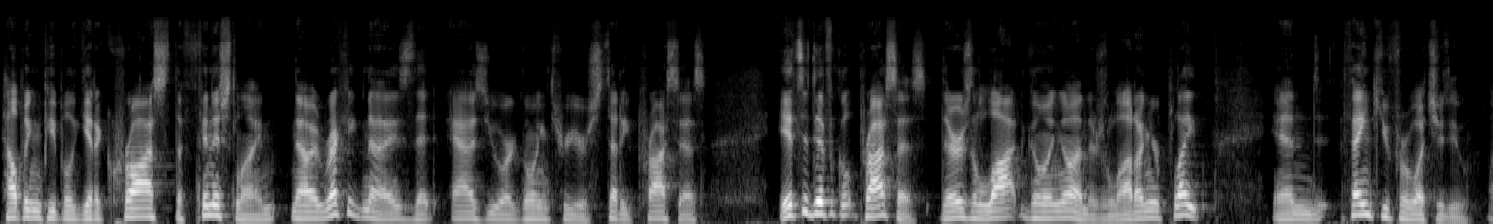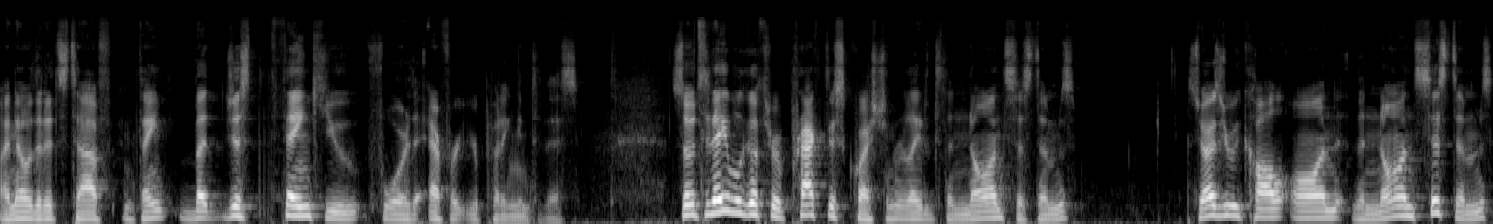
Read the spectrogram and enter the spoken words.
helping people get across the finish line. Now, I recognize that as you are going through your study process, it's a difficult process. There's a lot going on, there's a lot on your plate. And thank you for what you do. I know that it's tough and thank but just thank you for the effort you're putting into this. So today we'll go through a practice question related to the non-systems. So as you recall on the non-systems,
